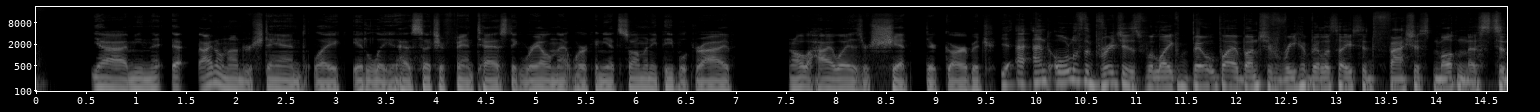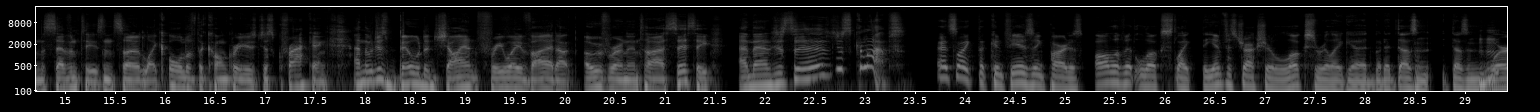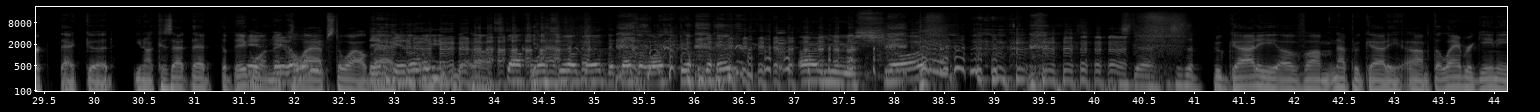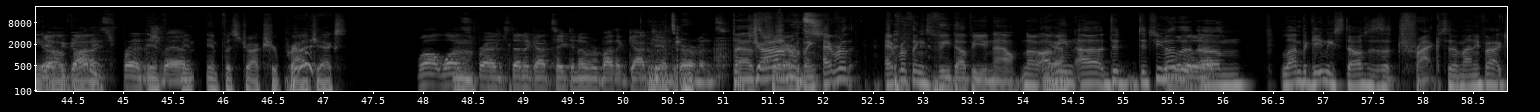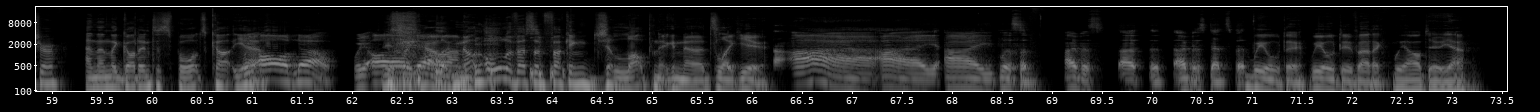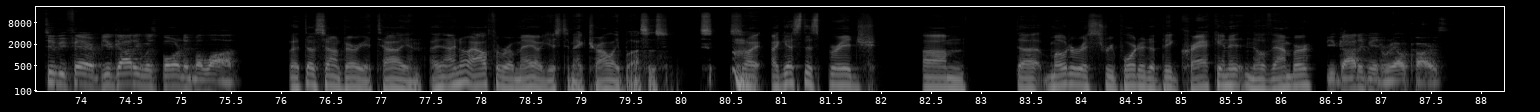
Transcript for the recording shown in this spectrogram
yeah, I mean, eh, eh, I don't understand. Like Italy has such a fantastic rail network, and yet so many people drive, and all the highways are shit. They're garbage. Yeah, and all of the bridges were like built by a bunch of rehabilitated fascist modernists in the 70s, and so like all of the concrete is just cracking. And they'll just build a giant freeway viaduct over an entire city, and then just uh, just collapse. That's like the confusing part is all of it looks like the infrastructure looks really good, but it doesn't it doesn't Mhm. work that good. You know, because that that the big In one that Italy? collapsed a while in back. Italy, Yeah. stuff looks real good that doesn't work real good. Are you sure? It's the- this is the Bugatti of um not Bugatti um the Lamborghini Yeah, of Bugatti's French, uh, inf- man. in- infrastructure projects. well, it was Hmm. French, then it got taken over by the goddamn Germans. That's true. Germans! Everything, every, everything's VW now. No, I Yeah. mean, uh, did did you know that um, Lamborghini started as a tractor manufacturer and then they got into sports car? Yeah. We Yeah. all know. We all like know. how, Look, um, not all of us are fucking jalopnik nerds like you. I, I, I, listen. I was, uh, I was Deadspin. We all do. We all do, buddy. We all do, yeah. To be fair, Bugatti was born in Milan. But it does sound very Italian. I, I know Alfa Romeo used to make trolley buses. S- So Hmm. I, I guess this bridge, um, the motorists reported a big crack in it in November. Bugatti made rail cars.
